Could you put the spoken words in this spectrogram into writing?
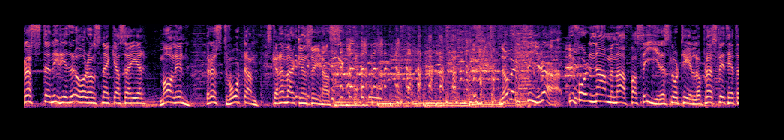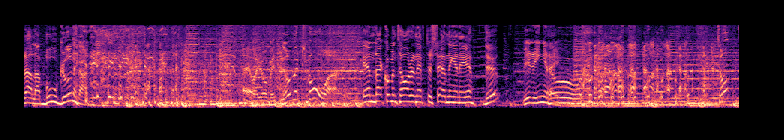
Rösten i din öronsnäcka säger Malin, bröstvårtan, ska den verkligen synas? Nummer fyra. Du får namnafasi, det slår till och plötsligt heter alla Bo-Gunnar. Det var jobbigt. Nummer två. Enda kommentaren efter sändningen är Du, vi ringer dig. Topp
